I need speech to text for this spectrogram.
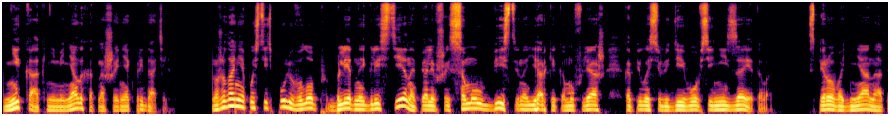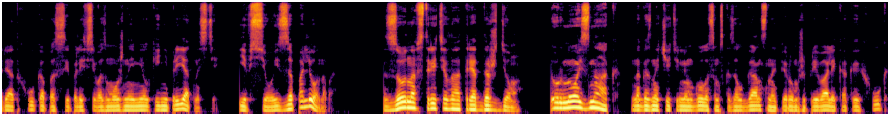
никак не менял их отношение к предателю. Но желание пустить пулю в лоб бледной глисте, напялившей самоубийственно яркий камуфляж, копилось у людей вовсе не из-за этого. С первого дня на отряд Хука посыпались всевозможные мелкие неприятности. И все из-за паленого. Зона встретила отряд дождем. «Дурной знак!» – многозначительным голосом сказал Ганс на первом же привале, как и Хук,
